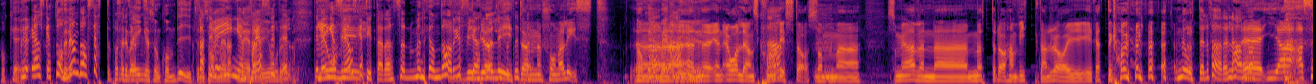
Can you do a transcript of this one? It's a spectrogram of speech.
Okej. Och Jag älskar att de För det- ändå har sett det på För något det var sätt. ingen som kom dit För eller att det var medan, ingen på medan SVT. det? Det var Jo, inga vi- svenska tittare så, men ändå har ryska Vi bjöd dit det. en journalist. Okej, Eh, medan ni- en, en åländsk journalist då som, eh, som jag även eh, mötte då. Han vittnade då i, i rättegången. Mot eller för? Eller han var... Eh, ja, alltså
